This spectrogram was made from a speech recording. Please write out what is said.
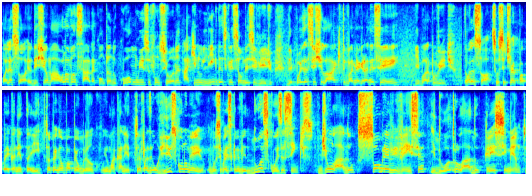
Olha só, eu deixei uma aula avançada contando como isso funciona aqui no link da descrição desse vídeo. Depois assiste lá que tu vai me agradecer, hein? E bora pro vídeo. Então olha só, se você tiver com papel e caneta aí, você vai pegar um papel branco e uma caneta. Você vai fazer um risco no meio. Você vai escrever duas coisas simples. De um lado, sobrevivência e do outro lado, crescimento.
